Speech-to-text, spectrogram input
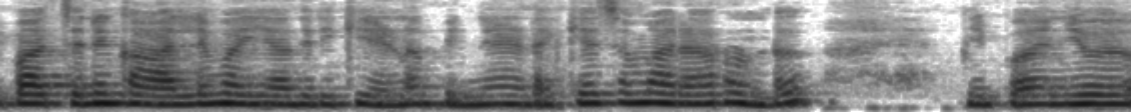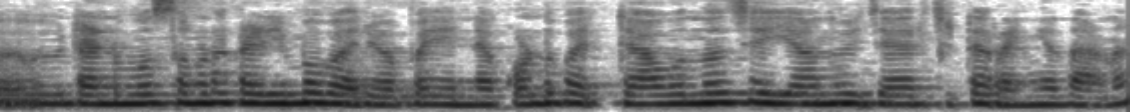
ഇപ്പോൾ അച്ഛന് കാലിന് വയ്യാതിരിക്കുകയാണ് പിന്നെ ഇടയ്ക്ക് അച്ഛൻ വരാറുണ്ട്. ഇപ്പൊ ഇനി രണ്ട് മൂന്ന് ദിവസം കൂടെ കഴിയുമ്പോൾ വരും. അപ്പോൾ എന്നെ കൊണ്ട് പറ്റാവുന്നത് ചെയ്യാമെന്ന് വിചാരിച്ചിട്ട് ഇറങ്ങിയതാണ്.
